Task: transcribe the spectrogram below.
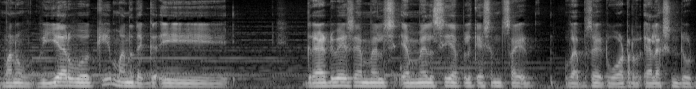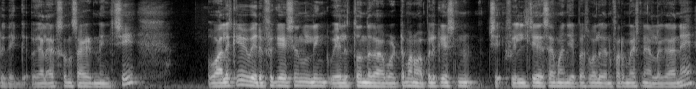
మనం విఆర్ఓకి మన దగ్గర ఈ graduation MLC MLC application side website voter election duty దగ్గర ఎలక్షన్ సైడ్ నుంచి వాళ్ళకి వెరిఫికేషన్ లింక్ వెళుతుంది కాబట్టి మనం అప్లికేషన్ ఫిల్ చేసామని చెప్పేసి వాళ్ళకి ఇన్ఫర్మేషన్ వెళ్ళగానే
